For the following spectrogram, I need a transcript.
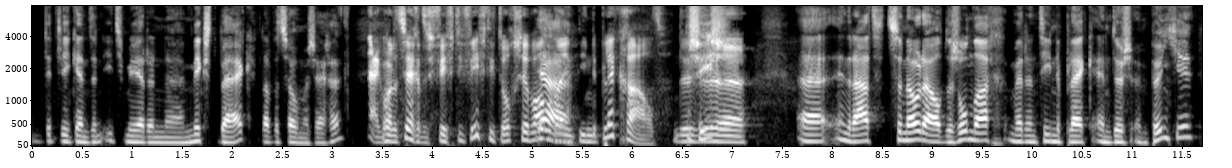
dit weekend een iets meer een eh, mixed bag, laten we het zo maar zeggen. Ja, ik wou het zeggen, het is 50-50 toch? Ze hebben Ja. allebei een tiende plek gehaald. Dus, Precies. eh, inderdaad, Tsunoda op de zondag met een tiende plek en dus een puntje.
